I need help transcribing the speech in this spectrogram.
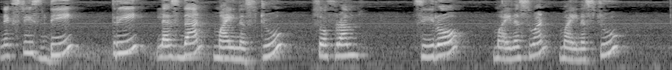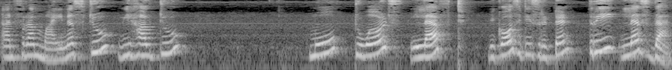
Next is D, 3 less than minus 2. So, from 0, minus 1, minus 2 and from minus 2 we have to move towards left because it is written 3 less than.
